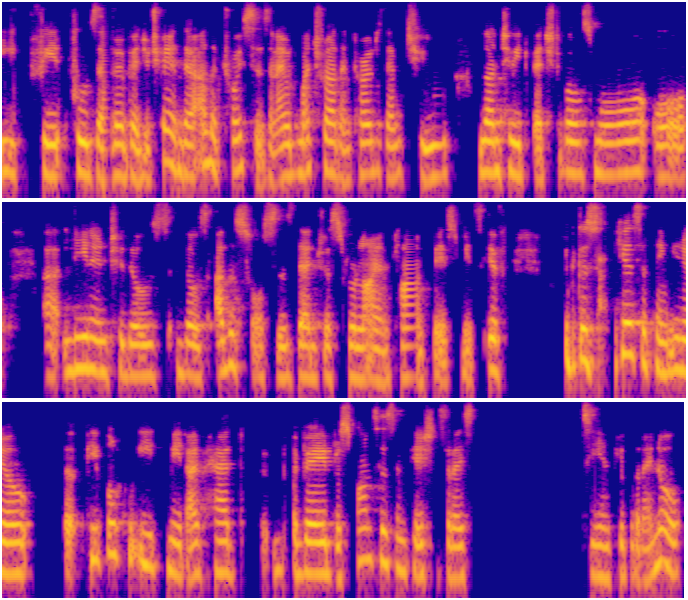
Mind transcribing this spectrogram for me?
eat foods that are vegetarian. There are other choices, and I would much rather encourage them to learn to eat vegetables more or uh, lean into those those other sources than just rely on plant-based meats. If because here's the thing, you know, uh, people who eat meat, I've had varied responses in patients that I see and people that I know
